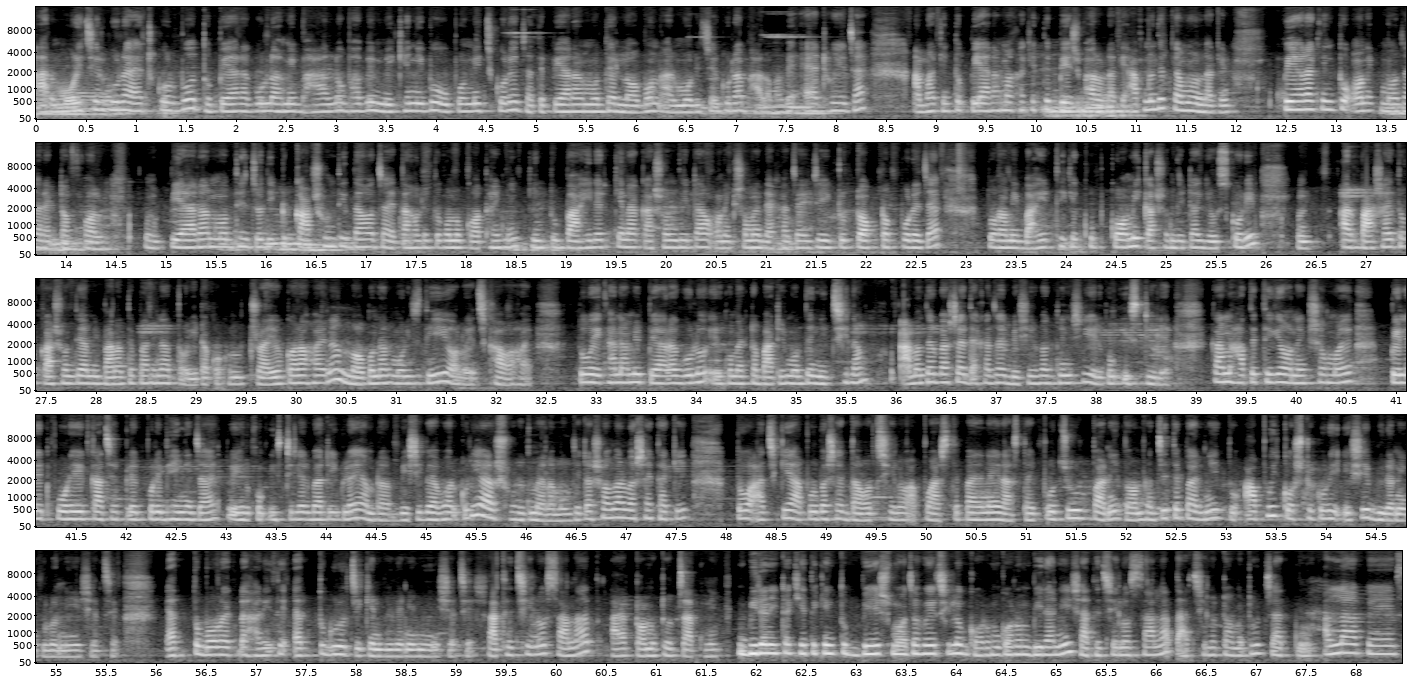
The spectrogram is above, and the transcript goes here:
আর মরিচের গুঁড়া অ্যাড করব। তো পেয়ারাগুলো আমি ভালোভাবে মেখে নিব উপর নিচ করে যাতে পেয়ারার মধ্যে লবণ আর মরিচের গুঁড়া ভালোভাবে অ্যাড হয়ে যায়। আমার কিন্তু পেয়ারা মাখা খেতে বেশ ভালো লাগে। আপনাদের কেমন লাগে? পেয়ারা কিন্তু অনেক মজার একটা ফল। পেয়ারার মধ্যে যদি একটু কাসুন্দি দেওয়া যায়, তাহলে তো কোনো কথাই নেই। কিন্তু বাহিরের কেনা কাসুন্দিটা অনেক সময় দেখা যায় যে একটু টক টক পড়ে যায়। তো আমি বাহির থেকে খুব কমই কাসুন্দিটা ইউজ করি। আর বাসায় তো কাসুন্দি আমি বানাতে পারি না, তো এটা কখনো ট্রাইও করা হয় না। লবণ আর মরিচ দিয়েই অলওয়েজ খাওয়া হয়। তো এখানে আমি পেয়ারাগুলো এরকম একটা বাটির মধ্যে নিচ্ছিলাম। আমাদের বাসায় দেখা যায় বেশিরভাগ জিনিসই এরকম স্টিলের। কারণ হাতের থেকে অনেক সময় প্লেট পরে, কাঁচের প্লেট পরে ভেঙে যায়। তো এরকম স্টিলের বাটিগুলোই আমরা বেশি ব্যবহার করি আর শরীর মেলামেন যেটা সবার বাসায় থাকে। তো আজকে আপুর বাসায় দাওয়াত ছিল, আপু আসতে পারে নাই, রাস্তায় প্রচুর পানি, তো আমরা যেতে পারিনি। তো আপুই কষ্ট করে এসে বিরিয়ানিগুলো নিয়ে এসেছে। এত বড় একটা হাঁড়িতে এতগুলো চিকেন বিরিয়ানি নিয়ে এসেছে। সাথে ছিল সালাদ আর টমেটোর চাটনি। বিরিয়ানিটা খেতে কিন্তু বেশ মজা হয়েছিল। গরম গরম বিরিয়ানি সাথে ছিল সালাদ আর ছিল টমেটোর চাটনি। আল্লাহ হাফেজ।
